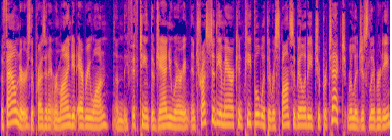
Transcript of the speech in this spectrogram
The founders, the president reminded everyone on the 15th of January, entrusted the American people with the responsibility to protect religious liberty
